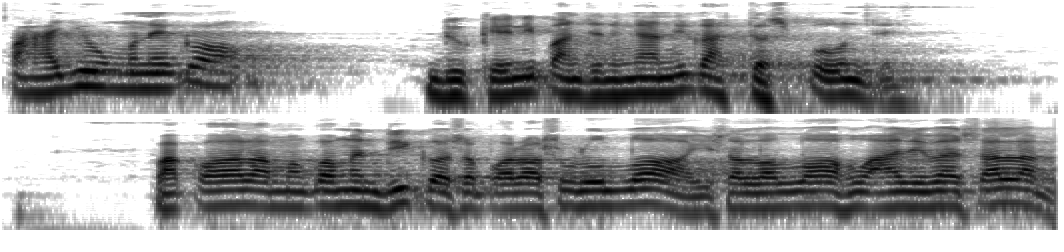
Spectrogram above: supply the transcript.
Payu menika ndugeni panjenengan iki kados pundi? Faqala mongko ngendika sapa Rasulullah sallallahu alaihi wasallam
